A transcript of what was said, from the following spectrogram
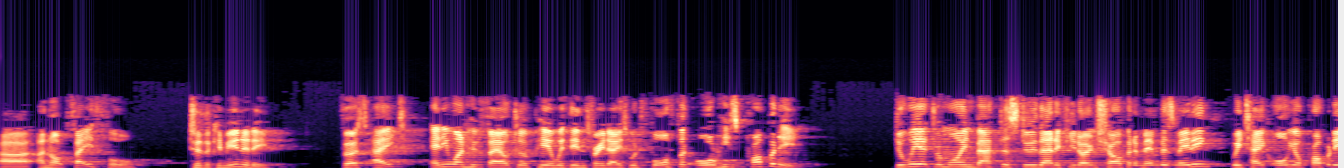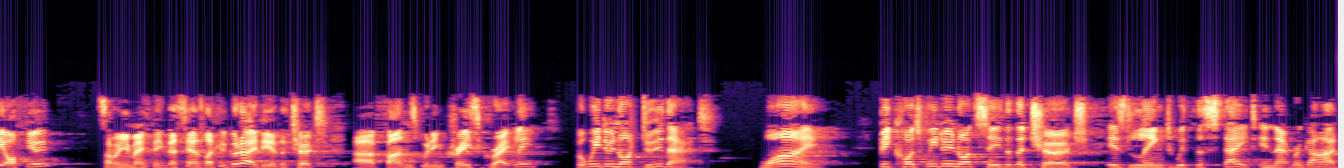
uh, are not faithful to the community. Verse 8, anyone who failed to appear within three days would forfeit all his property. Do we at Drummoyne Baptist do that if you don't show up at a members meeting? We take all your property off you? Some of you may think that sounds like a good idea. The church uh, funds would increase greatly, but we do not do that. Why? Because we do not see that the church is linked with the state in that regard.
